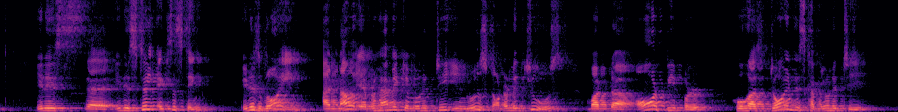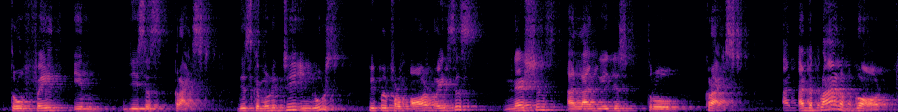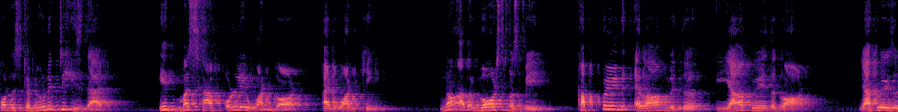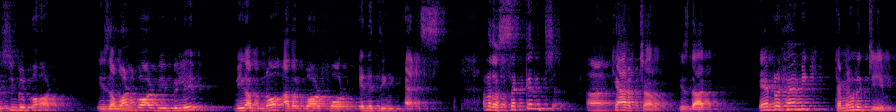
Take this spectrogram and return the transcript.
It is, uh, it is still existing. It is growing. And now Abrahamic community includes not only Jews, but uh, all people who has joined this community through faith in Jesus Christ. This community includes people from all races, nations, and languages through Christ. And, the plan of God for this community is that it must have only one God and one King. No other gods must be coupled along with Yahweh the God. Yahweh is a single God, is the one God we believe. We have no other God for anything else. And the second uh, character is that Abrahamic community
